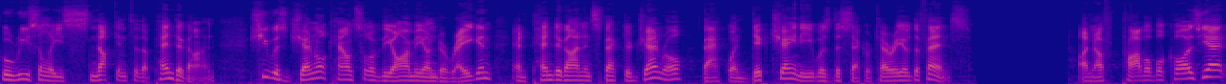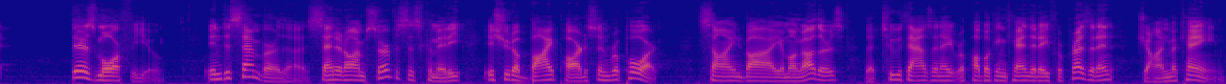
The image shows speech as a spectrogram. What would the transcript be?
who recently snuck into the Pentagon. She was general counsel of the Army under Reagan and Pentagon Inspector General back when Dick Cheney was the Secretary of Defense. Enough probable cause yet? There's more for you. In December, the Senate Armed Services Committee issued a bipartisan report signed by, among others, the 2008 Republican candidate for president, John McCain.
